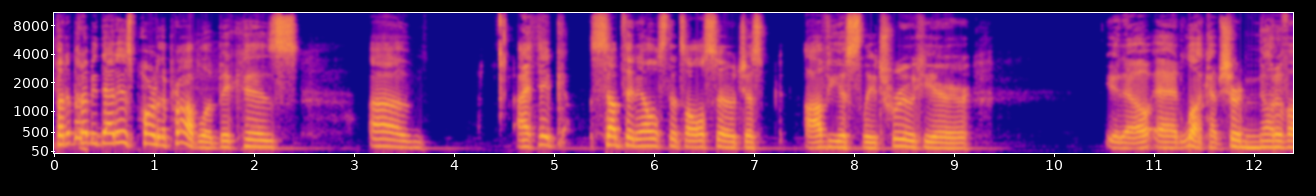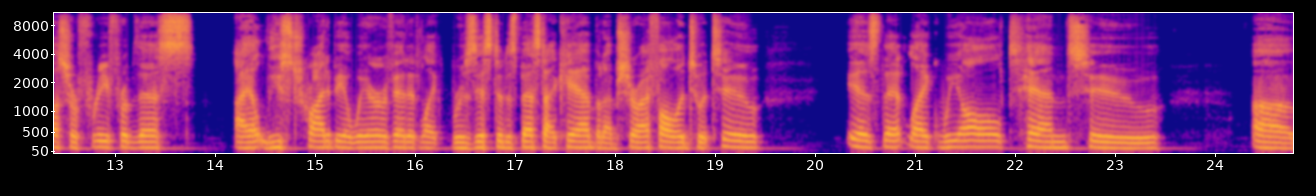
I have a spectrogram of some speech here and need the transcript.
But but I mean, that is part of the problem because, um, I think something else that's also just obviously true here. You know, and look, I'm sure none of us are free from this. I at least try to be aware of it and like resist it as best I can, but I'm sure I fall into it too. Is that like we all tend to uh,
